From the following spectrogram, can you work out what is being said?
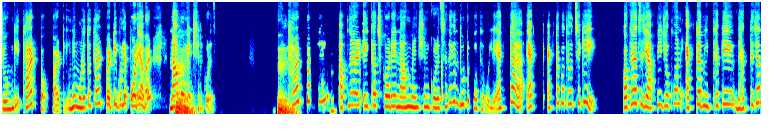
জঙ্গি থার্ড পার্টি উনি মূলত থার্ড পার্টি বলে পরে আবার নামও মেনশন করেছে। থার্ড পার্টি আপনার এই কাজ করে নাম মেনশন করেছেন দেখেন দুটো কথা বলি। একটা এক একটা কথা হচ্ছে কি কথা আছে যে আপনি যখন একটা মিথ্যাকে ঢাকতে যান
